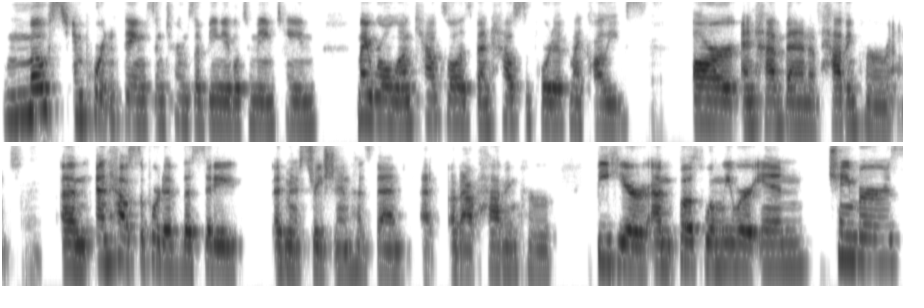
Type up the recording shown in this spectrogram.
most important things in terms of being able to maintain my role on council has been how supportive my colleagues are and have been of having her around. Um, and how supportive the city administration has been at, about having her be here. Um, both when we were in chambers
